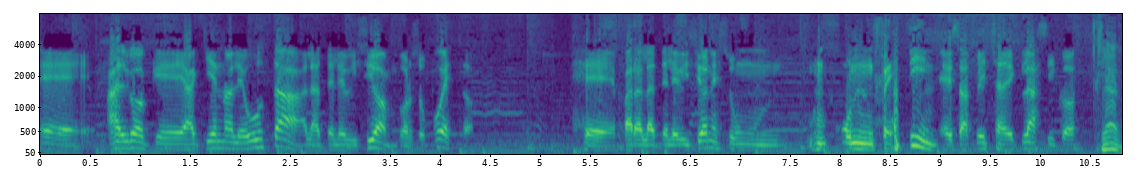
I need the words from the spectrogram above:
Eh, algo que a quien no le gusta, a la televisión, por supuesto. Eh, para la televisión es un, un, festín esa fecha de clásicos. Claro.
